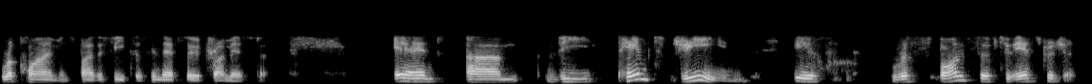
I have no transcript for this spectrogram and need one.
requirements by the fetus in that third trimester. And um, the PEMT gene is responsive to estrogen.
